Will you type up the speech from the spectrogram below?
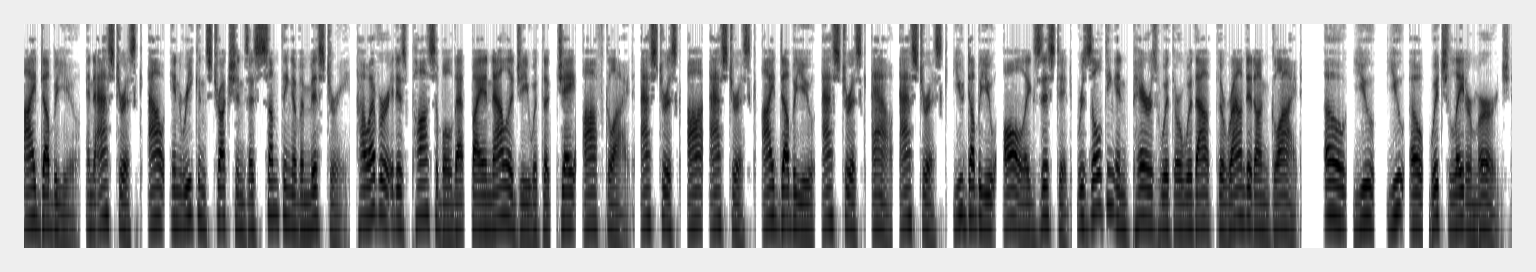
iw, and asterisk, ow, in reconstructions is something of a mystery, however it is possible that, by analogy with the, j, offglide, asterisk, a, asterisk, iw, asterisk, ow, asterisk, uw, all existed, resulting in pairs with or without the rounded-on glide, Oh, o, u, u, o, oh, which later merged.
